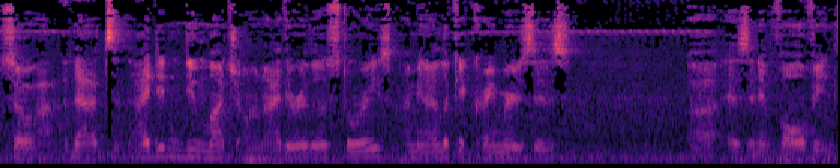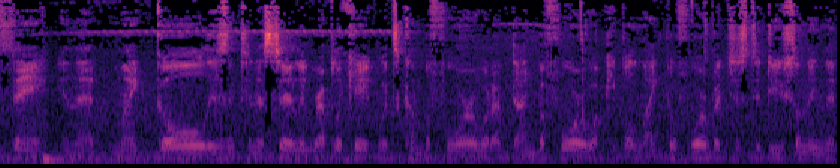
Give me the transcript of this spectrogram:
So uh, that's I didn't do much on either of those stories. I mean, I look at Kramer's as uh, as an evolving thing, and that my goal isn't to necessarily replicate what's come before, or what I've done before, or what people like before, but just to do something that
